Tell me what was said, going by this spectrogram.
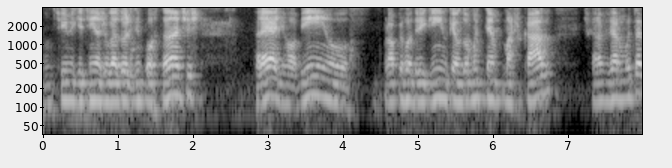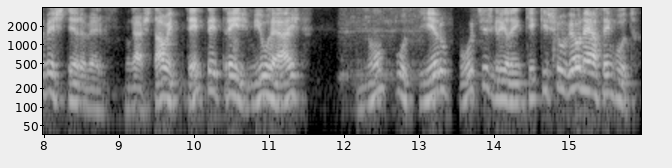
Um time que tinha jogadores importantes, Fred, Robinho, o próprio Rodriguinho, que andou muito tempo machucado. Os caras fizeram muita besteira, velho. Gastar 83 mil reais num puteiro, putz grila, hein? Que que choveu nessa, hein, Guto?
